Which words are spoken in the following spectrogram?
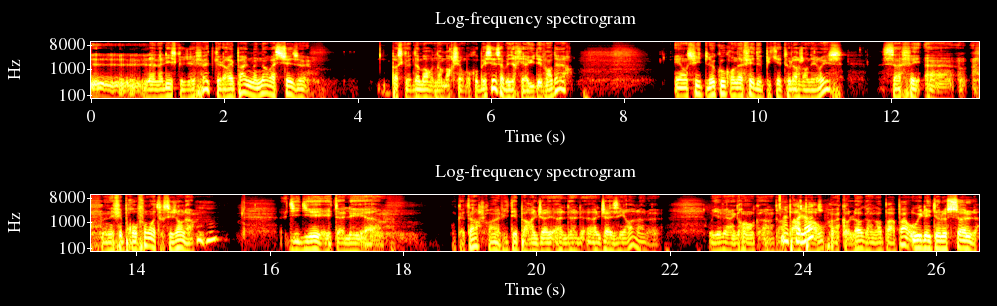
euh, l'analyse que j'ai faite, que leur épargne maintenant reste chez eux. Parce que d'abord, nos marchés ont beaucoup baissé, ça veut dire qu'il y a eu des vendeurs. Et ensuite, le coup qu'on a fait de piquer tout l'argent des Russes, ça fait un, un effet profond à tous ces gens-là. Didier est allé à- au Qatar, je crois, invité par Al, Ja- Al- Al Jazeera, là, le- où il y avait un grand, un grand Un papa, colloque. un colloque, un grand papa, où il était le seul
